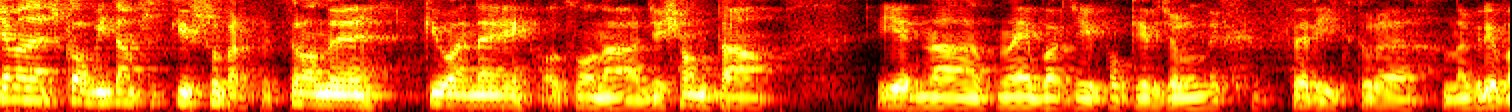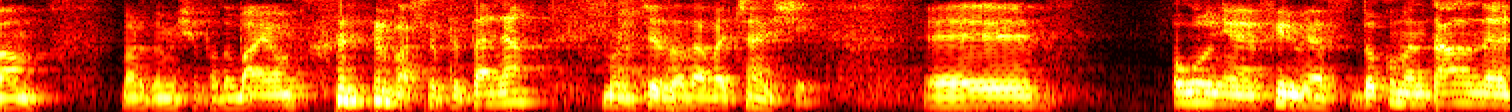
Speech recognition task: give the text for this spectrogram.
Siemaneczko, witam wszystkich szufar z tej strony. Q&A, odsłona 10. Jedna z najbardziej popierdzielonych serii, które nagrywam. Bardzo mi się podobają Wasze pytania. Możecie zadawać częściej. Yy, ogólnie film jest dokumentalny.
